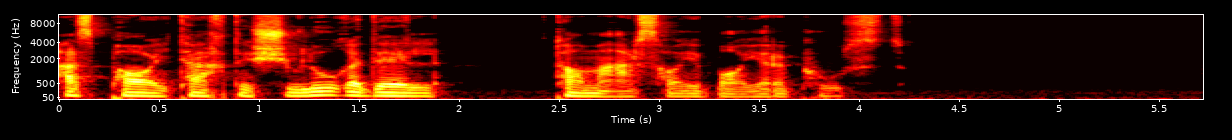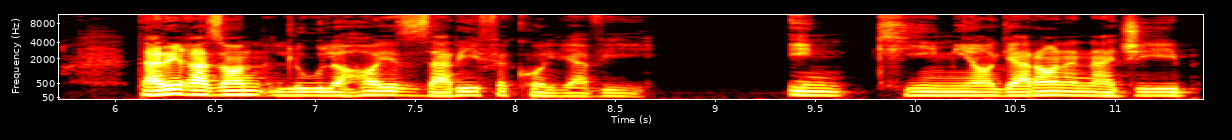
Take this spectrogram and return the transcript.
از پای تخت شلوغ دل تا مرزهای بایر پوست دریغ از آن لوله های ظریف کلیوی این کیمیاگران نجیب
